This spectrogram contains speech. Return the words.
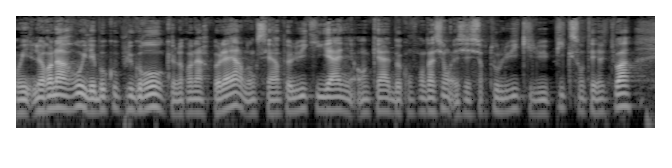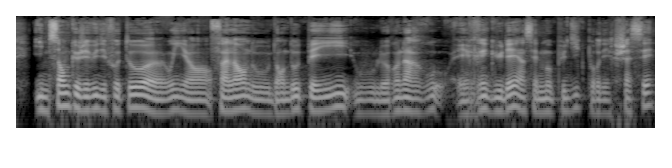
Oui, le renard roux, il est beaucoup plus gros que le renard polaire, donc c'est un peu lui qui gagne en cas de confrontation, et c'est surtout lui qui lui pique son territoire. Il me semble que j'ai vu des photos, euh, oui, en Finlande ou dans d'autres pays où le renard roux est régulé, hein, c'est le mot pudique pour dire chassé,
